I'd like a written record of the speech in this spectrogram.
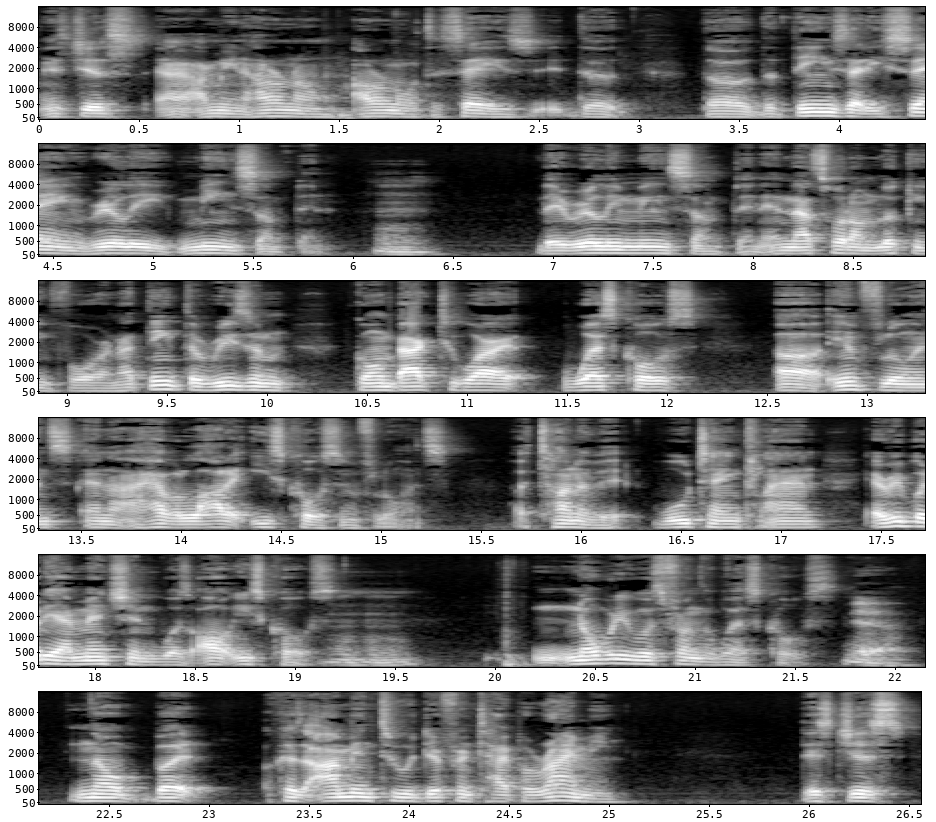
It's just, I mean, I don't know, I don't know what to say. It's the the the things that he's saying really mean something. They really mean something, and that's what I'm looking for. And I think the reason, going back to why West Coast uh, influence, and I have a lot of East Coast influence, a ton of it. Wu Tang Clan, everybody I mentioned was all East Coast. Mm-hmm. Nobody was from the West Coast. Yeah. No, but because I'm into a different type of rhyming. It's just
